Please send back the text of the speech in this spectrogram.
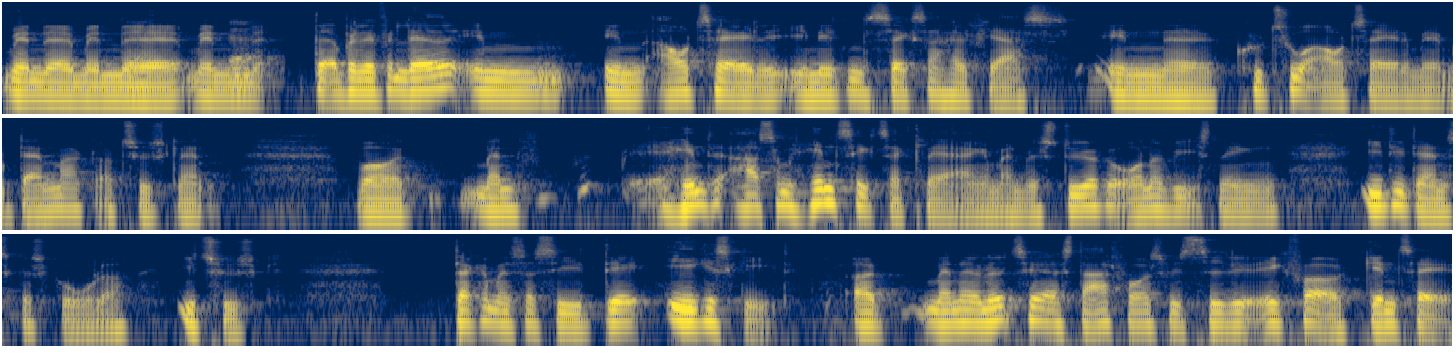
men, øh, men, øh, men ja. der blev lavet en, en aftale i 1976, en øh, kulturaftale mellem Danmark og Tyskland, hvor man har som hensigtserklæring, at man vil styrke undervisningen i de danske skoler i tysk. Der kan man så sige, at det er ikke sket. Og man er jo nødt til at starte forholdsvis tidligt, ikke for at gentage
